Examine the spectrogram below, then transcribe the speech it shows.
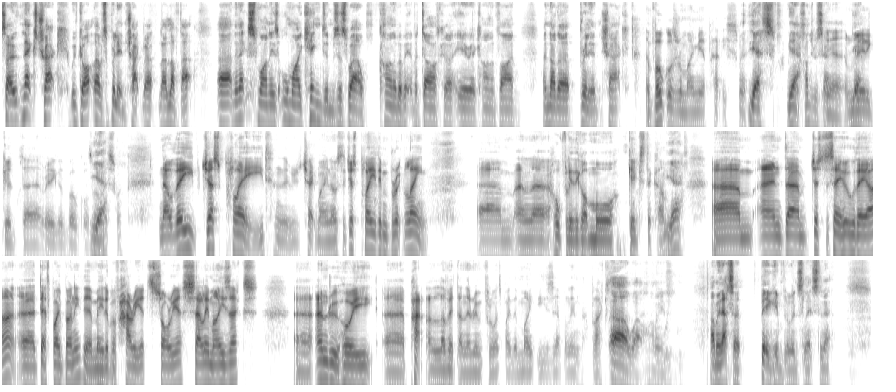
So next track we've got that was a brilliant track. That I love that. Uh, the next one is All My Kingdoms as well. Kind of a bit of a darker area kind of vibe. Another brilliant track. The vocals remind me of Patti Smith. Yes, yeah, hundred percent. Yeah, really good, uh, really good vocals Yeah. on this one. Now they just played. Check my notes. They just played in Brick Lane, um, and uh, hopefully they got more gigs to come. yeah. Um, and um, just to say who they are, uh, Death by Bunny. They're made up of Harriet Soria, Selim Isaacs, uh, Andrew Hoy, uh, Pat I Love It, and they're influenced by the mighty Zeppelin Blacks. Oh well, I mean, I mean that's a big influence list, isn't it?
